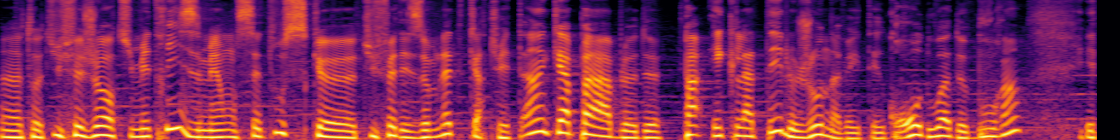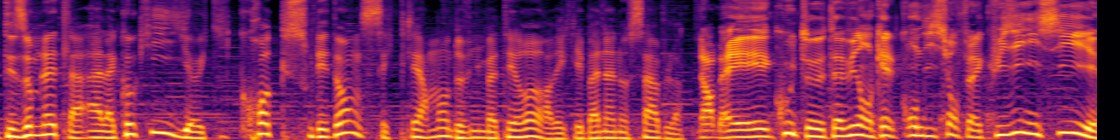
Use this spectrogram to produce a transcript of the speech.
Euh, toi, tu fais genre, tu maîtrises, mais on sait tous que tu fais des omelettes car tu es incapable de pas éclater le jaune avec tes gros doigts de bourrin. Et tes omelettes là, à la coquille euh, qui croquent sous les dents, c'est clairement devenu ma terreur avec les bananes au sable. Non bah écoute, euh, t'as vu dans quelles conditions on fait la cuisine ici?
